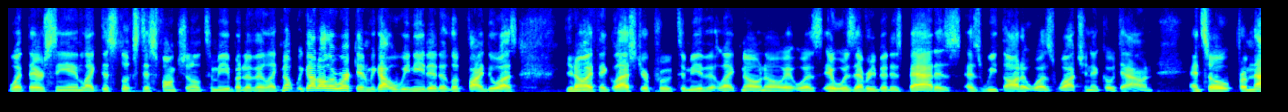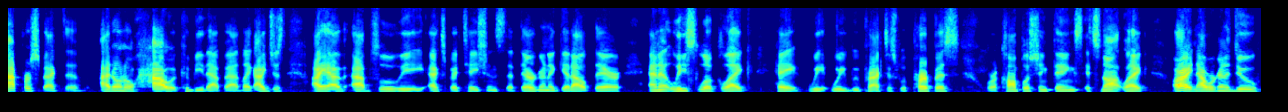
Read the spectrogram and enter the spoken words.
what they're seeing? Like this looks dysfunctional to me, but are they like, nope, we got all our work in, we got what we needed, it looked fine to us you know, I think last year proved to me that like, no, no, it was it was every bit as bad as as we thought it was watching it go down. And so from that perspective, I don't know how it could be that bad. Like I just I have absolutely expectations that they're going to get out there and at least look like, hey, we we we practice with purpose, we're accomplishing things. It's not like, all right, now we're going to do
